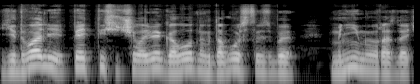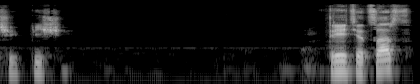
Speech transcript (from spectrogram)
едва ли пять тысяч человек голодных довольствовались бы мнимой раздачей пищи. Третье царство,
